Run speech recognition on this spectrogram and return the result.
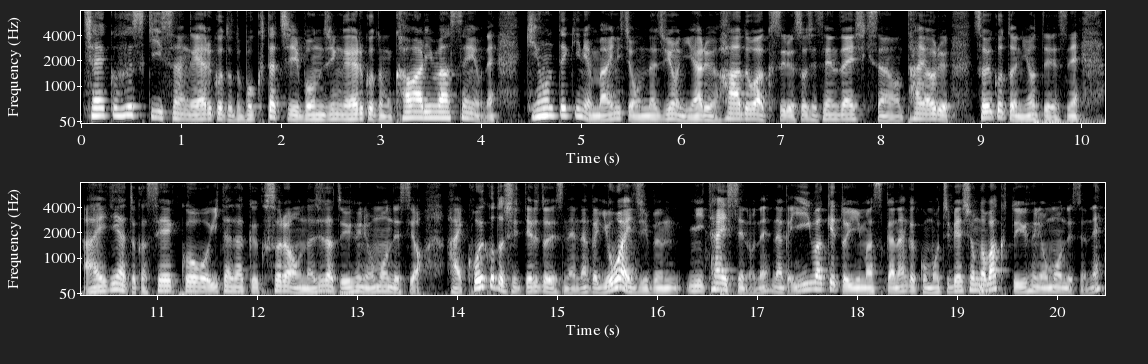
チャイコフスキーさんがやることと僕たち凡人がやることも変わりませんよね。基本的には毎日同じようにやる、ハードワークする、そして潜在意識さんを頼る、そういうことによってですね、アイディアとか成功をいただく、それは同じだというふうに思うんですよ。はい。こういうことを知ってるとですね、なんか弱い自分に対してのね、なんか言い訳と言いますか、なんかこうモチベーションが湧くというふうに思うんですよね。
